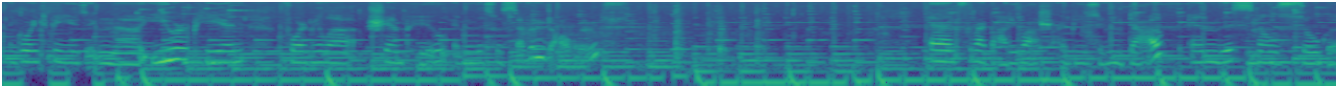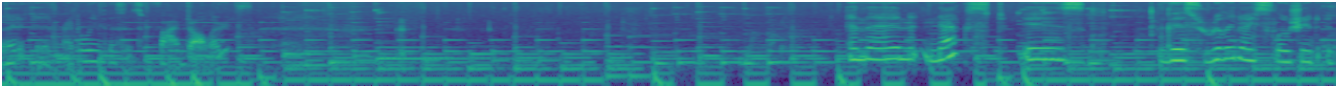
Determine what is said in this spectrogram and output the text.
I'm going to be using the European Formula Shampoo, and this was $7. And for my body wash, I'm using Dove, and this smells so good, and I believe this is $5. And then next is this really nice lotion, and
